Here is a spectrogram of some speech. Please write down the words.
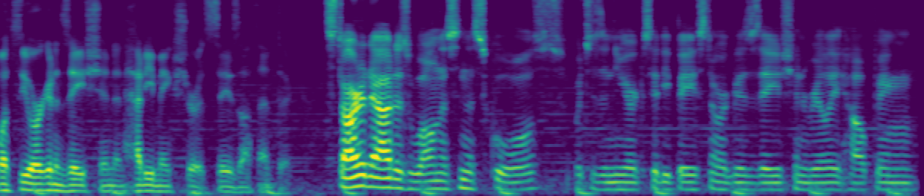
What's the organization and how do you make sure it stays authentic? Started out as Wellness in the Schools, which is a New York City-based organization really helping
